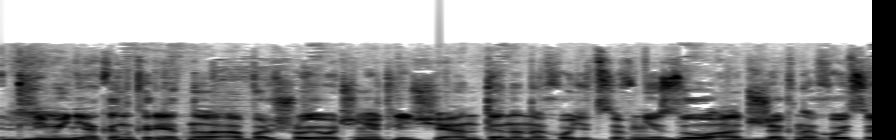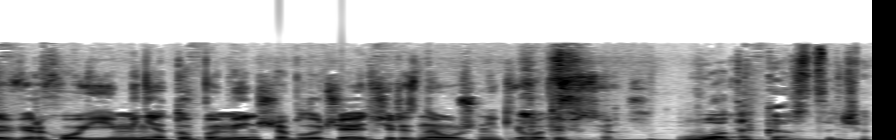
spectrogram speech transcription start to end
для меня конкретно большое очень отличие. Антенна находится внизу, а Джек находится вверху, и меня тупо меньше облучает через наушники. Вот и все. Вот, оказывается, что.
